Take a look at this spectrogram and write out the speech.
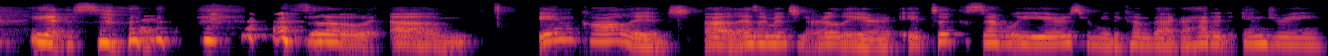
yes. so um, in college, uh, as I mentioned earlier, it took several years for me to come back. I had an injury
